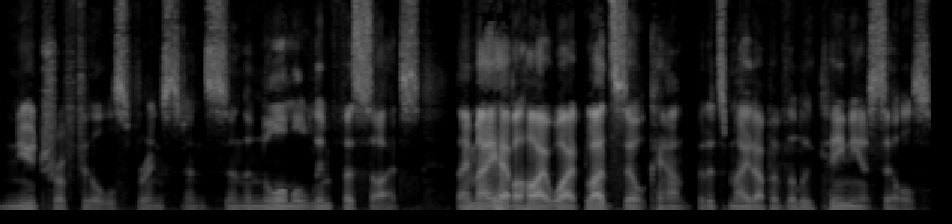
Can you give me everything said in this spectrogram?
neutrophils, for instance, and the normal lymphocytes. They may have a high white blood cell count, but it's made up of the leukemia cells.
